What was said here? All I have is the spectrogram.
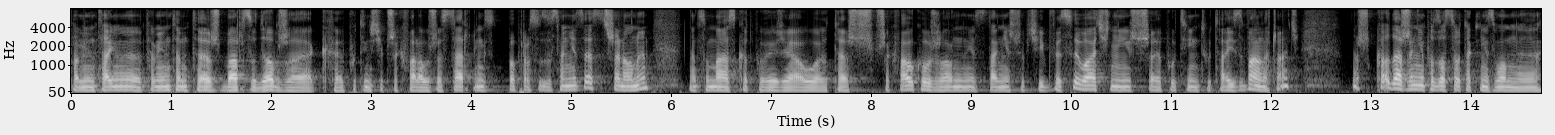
Pamiętajmy, pamiętam też bardzo dobrze, jak Putin się przechwalał, że Starlink po prostu zostanie zestrzelony, na co Musk odpowiedział też przechwałką, że on jest w stanie szybciej wysyłać niż Putin tutaj zwalczać. No szkoda, że nie pozostał tak niezłomny e,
